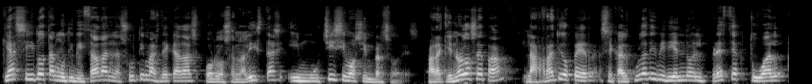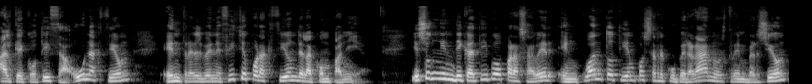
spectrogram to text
que ha sido tan utilizada en las últimas décadas por los analistas y muchísimos inversores. Para quien no lo sepa, la ratio PER se calcula dividiendo el precio actual al que cotiza una acción entre el beneficio por acción de la compañía y es un indicativo para saber en cuánto tiempo se recuperará nuestra inversión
